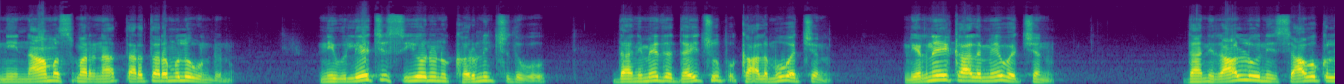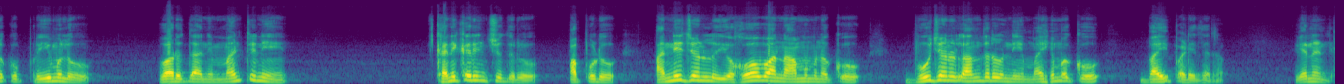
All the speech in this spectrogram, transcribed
నీ నామస్మరణ తరతరములు ఉండును. నీవు లేచి సియోనును కరుణించుదువు. దాని మీద దయచూపు కాలము వచ్చను. నిర్ణయ కాలమే వచ్చను. దాని రాళ్ళు నీ శావకులకు ప్రియములు వారు దాని మంటిని కనికరించుదురు. అప్పుడు అన్ని జనులు యహోవా నామమునకు భూజనులందరూ నీ మహిమకు భయపడేదరు. వినండి.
